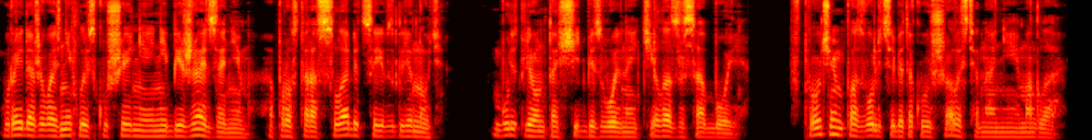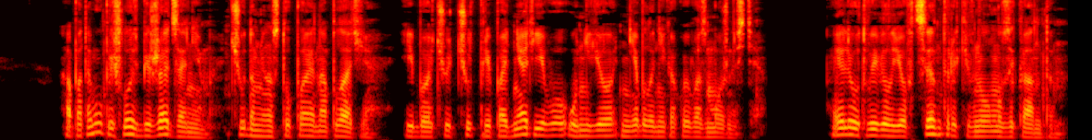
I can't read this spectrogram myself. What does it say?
У Рэй даже возникло искушение не бежать за ним, а просто расслабиться и взглянуть, будет ли он тащить безвольное тело за собой. Впрочем, позволить себе такую шалость она не могла. А потому пришлось бежать за ним, чудом не наступая на платье, ибо чуть-чуть приподнять его у нее не было никакой возможности. Элliot вывел ее в центр и кивнул музыкантам.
